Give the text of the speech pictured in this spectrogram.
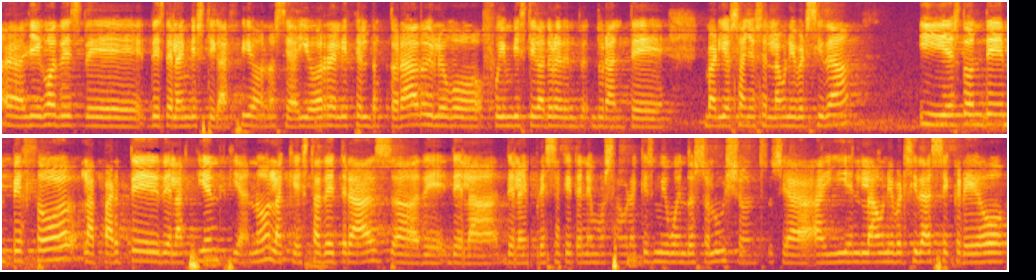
eh, llego desde, desde la investigación, o sea, yo realicé el doctorado y luego fui investigadora durante varios años en la universidad y es donde empezó la parte de la ciencia, ¿no? la que está detrás ah, de, la, de, la, empresa que tenemos ahora, que es Mi Solutions. O sea, ahí en la universidad se creó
